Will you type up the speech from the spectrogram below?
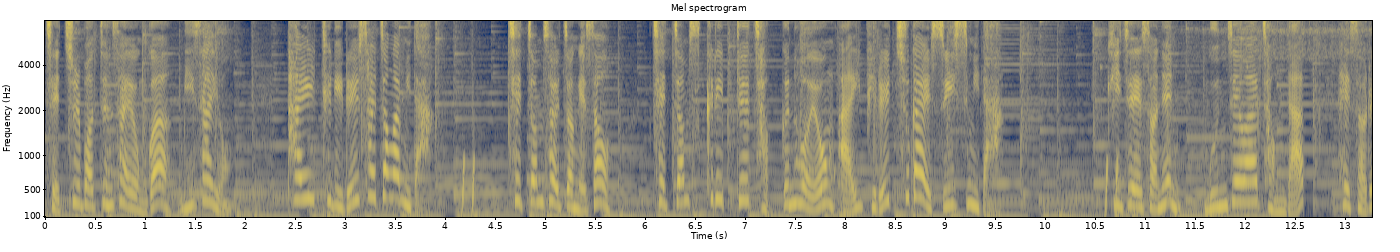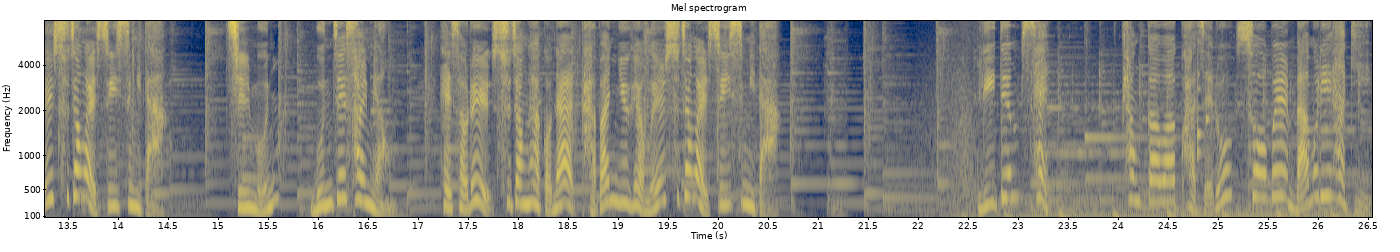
제출 버튼 사용과 미사용, 파일 트리를 설정합니다. 채점 설정에서 채점 스크립트 접근 허용 IP를 추가할 수 있습니다. 퀴즈에서는 문제와 정답, 해설을 수정할 수 있습니다. 질문, 문제 설명, 해설을 수정하거나 답안 유형을 수정할 수 있습니다. 리듬 셋, 평가와 과제로 수업을 마무리하기.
